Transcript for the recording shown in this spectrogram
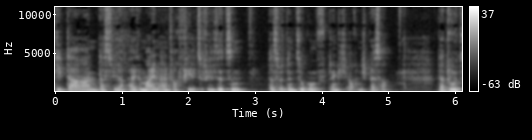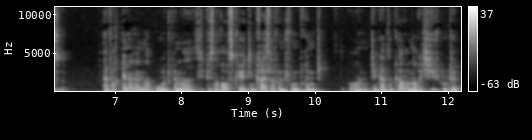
Liegt daran, dass wir allgemein einfach viel zu viel sitzen. Das wird in Zukunft, denke ich, auch nicht besser. Da tut's einfach generell mal gut, wenn man sich ein bisschen rausgeht, den Kreislauf in Schwung bringt und den ganzen Körper mal richtig blutet,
